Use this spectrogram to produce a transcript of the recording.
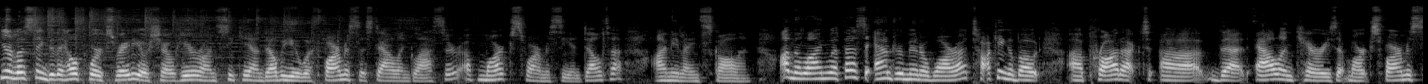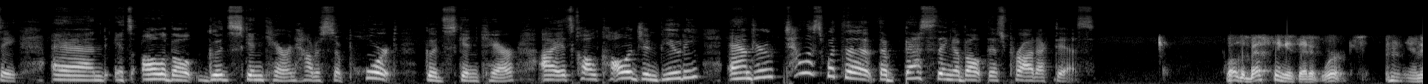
You're listening to the HealthWorks radio show here on CKNW with pharmacist Alan Glasser of Mark's Pharmacy in Delta. I'm Elaine Scollin. On the line with us, Andrew Minowara, talking about a product uh, that Alan carries at Mark's Pharmacy. And it's all about good skincare and how to support good skincare. Uh, it's called Collagen Beauty. Andrew, tell us what the, the best thing about this product is. Well, the best thing is that it works. and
